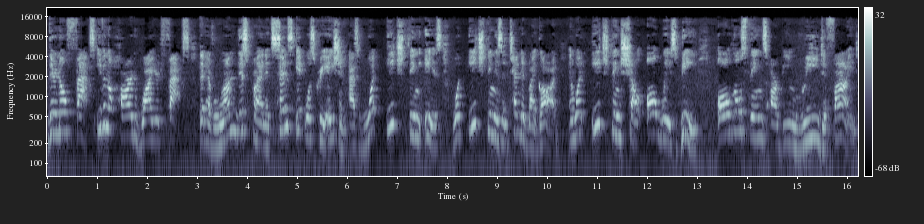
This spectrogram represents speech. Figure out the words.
There are no facts, even the hardwired facts that have run this planet since it was creation as what each thing is, what each thing is intended by God, and what each thing shall always be all those things are being redefined.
